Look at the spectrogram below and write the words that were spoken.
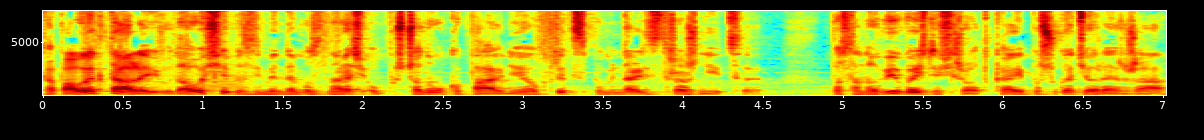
Kawałek dalej udało się bezimiennemu znaleźć opuszczoną kopalnię, o której wspominali strażnicy. Postanowił wejść do środka i poszukać oręża,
